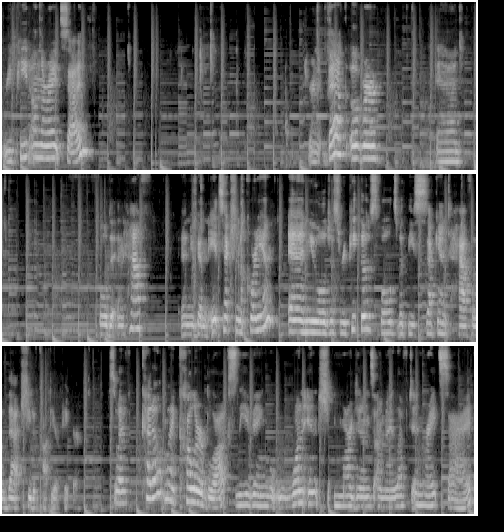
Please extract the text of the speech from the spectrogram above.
Repeat on the right side. Turn it back over and fold it in half and you've got an eight section accordion and you will just repeat those folds with the second half of that sheet of copier paper. So I've cut out my color blocks leaving one inch margins on my left and right side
